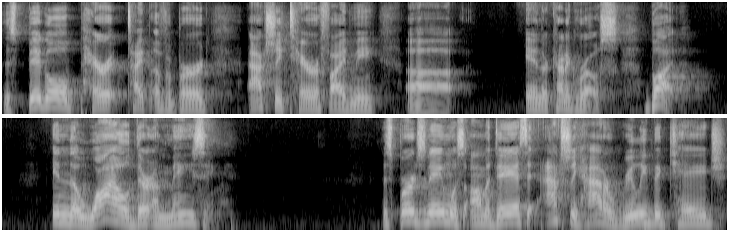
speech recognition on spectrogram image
this big old parrot type of a bird, actually terrified me, uh, and they're kind of gross. But in the wild, they're amazing. This bird's name was Amadeus. It actually had a really big cage,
